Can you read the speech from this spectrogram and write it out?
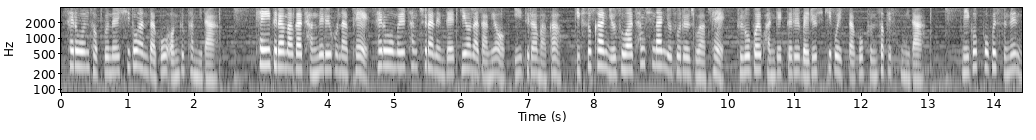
새로운 접근을 시도한다고 언급합니다. K-드라마가 장르를 혼합해 새로움을 창출하는 데 뛰어나다며 이 드라마가 익숙한 요소와 참신한 요소를 조합해 글로벌 관객들을 매료시키고 있다고 분석했습니다. 미국 포브스는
